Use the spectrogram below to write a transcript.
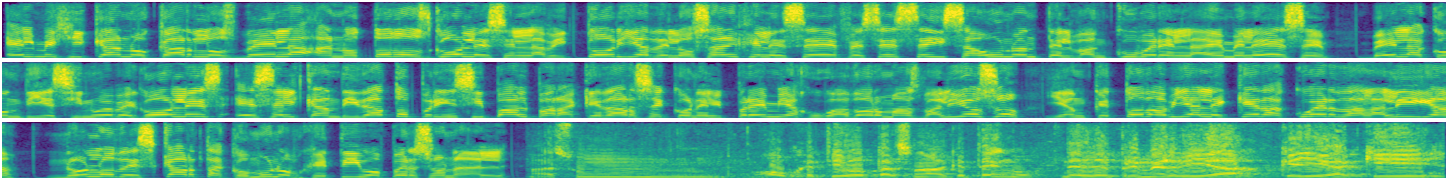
El mexicano Carlos Vela anotó dos goles en la victoria de Los Ángeles CFC 6 a 1 ante el Vancouver en la MLS. Vela con 19 goles es el candidato principal para quedarse con el premio a jugador más valioso y aunque todavía le queda cuerda a la liga, no lo descarta como un objetivo personal. Es un objetivo personal que tengo. Desde el primer día que llegué aquí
